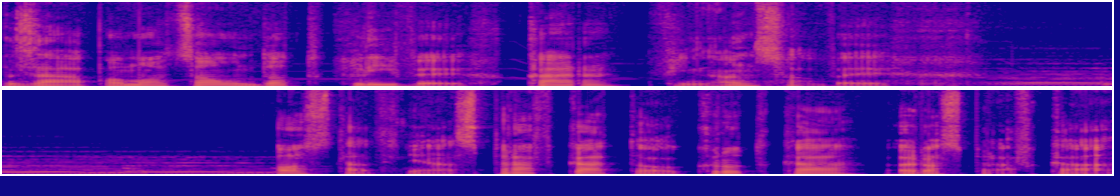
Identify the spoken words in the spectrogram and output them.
za pomocą dotkliwych kar finansowych. Ostatnia sprawka to krótka rozprawka.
